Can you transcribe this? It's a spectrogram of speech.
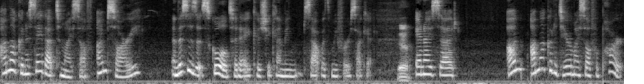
I'm not going to say that to myself. I'm sorry. And this is at school today because she came and sat with me for a second. Yeah. And I said, I'm, I'm not going to tear myself apart.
